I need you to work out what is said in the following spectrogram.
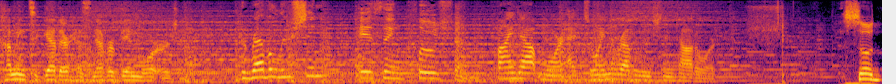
And coming together has never been more urgent. The revolution is inclusion. Find out more at jointherevolution.org. So,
